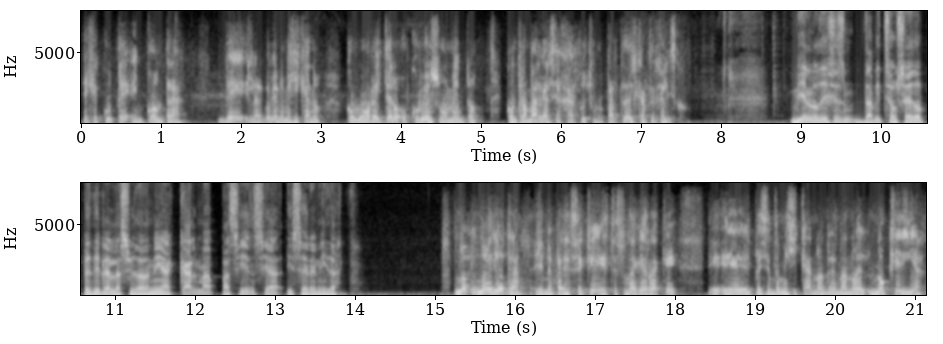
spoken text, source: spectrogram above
ejecute en contra del gobierno mexicano, como reitero ocurrió en su momento contra Omar García Harfuch por parte del cártel Jalisco. Bien lo dices, David Saucedo, pedirle a la ciudadanía calma, paciencia y serenidad. No, no hay otra. Eh, me parece que esta es una guerra que eh, eh, el presidente mexicano Andrés Manuel no quería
